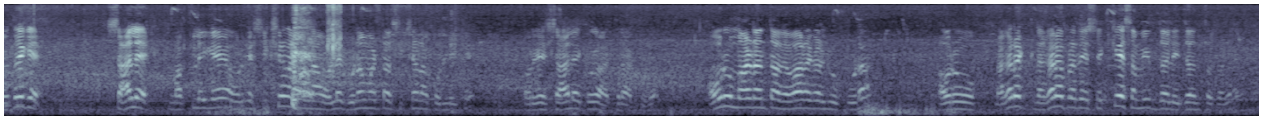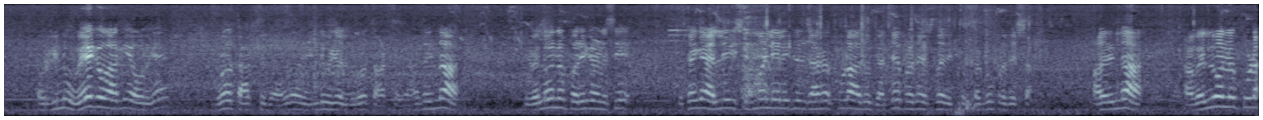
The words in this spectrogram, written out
ಜೊತೆಗೆ ಶಾಲೆ ಮಕ್ಕಳಿಗೆ ಅವ್ರಿಗೆ ಶಿಕ್ಷಣವನ್ನು, ಒಳ್ಳೆ ಗುಣಮಟ್ಟ ಶಿಕ್ಷಣ ಕೊಡಲಿಕ್ಕೆ ಅವ್ರಿಗೆ ಶಾಲೆ ಕೂಡ ಹತ್ತಿರ ಆಗ್ತದೆ. ಅವರು ಮಾಡೋಂಥ ವ್ಯವಹಾರಗಳಿಗೂ ಕೂಡ ಅವರು ನಗರ ನಗರ ಪ್ರದೇಶಕ್ಕೆ ಸಮೀಪದಲ್ಲಿ ಇದ್ದಂತಂದರೆ ಅವ್ರಿಗಿನ್ನೂ ವೇಗವಾಗಿ ಅವ್ರಿಗೆ ಗ್ರೋತ್ ಆಗ್ತದೆ. ಅವರ ಇಂಡಿವಿಜುವಲ್ ಗ್ರೋತ್ ಆಗ್ತದೆ. ಅದರಿಂದ ಇವೆಲ್ಲವನ್ನು ಪರಿಗಣಿಸಿ, ಜೊತೆಗೆ ಅಲ್ಲಿ ಶಿವಮಳ್ಳಿಯಲ್ಲಿ ಇದ್ದ ಜಾಗ ಕೂಡ ಅದು ಗದ್ದೆ ಪ್ರದೇಶದಲ್ಲಿತ್ತು, ತಗ್ಗು ಪ್ರದೇಶ. ಆದ್ದರಿಂದ ಅವೆಲ್ಲವನ್ನು ಕೂಡ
